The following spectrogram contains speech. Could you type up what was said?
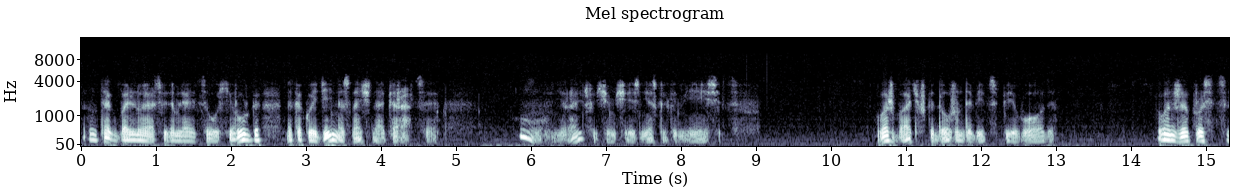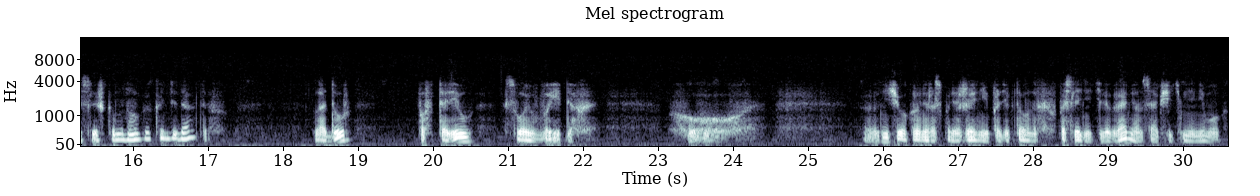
Ну, так больной осведомляется у хирурга, на какой день назначена операция. Ну, не раньше, чем через несколько месяцев. Ваш батюшка должен добиться перевода. В Анже просится слишком много кандидатов. Ладур повторил свой выдох. Фух. Ничего, кроме распоряжений, продиктованных в последней телеграмме, он сообщить мне не мог.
